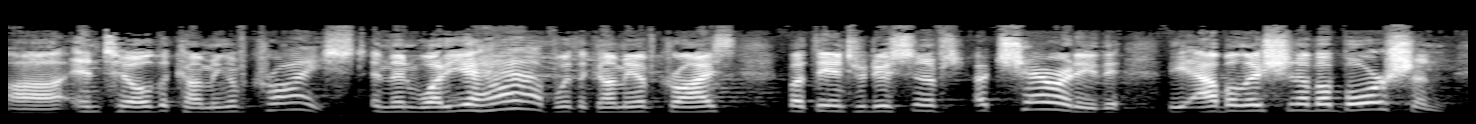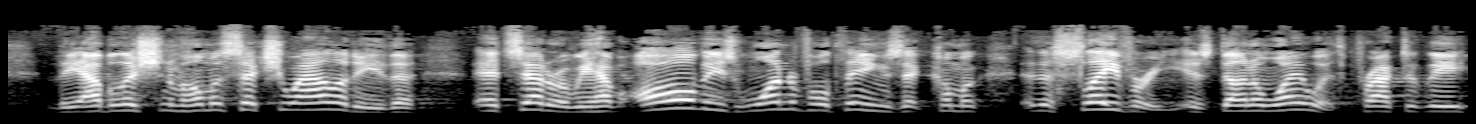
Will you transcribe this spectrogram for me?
uh, until the coming of Christ. And then what do you have with the coming of Christ but the introduction of charity, the, the abolition of abortion, the abolition of homosexuality, the etc. We have all these wonderful things that come. The slavery is done away with practically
